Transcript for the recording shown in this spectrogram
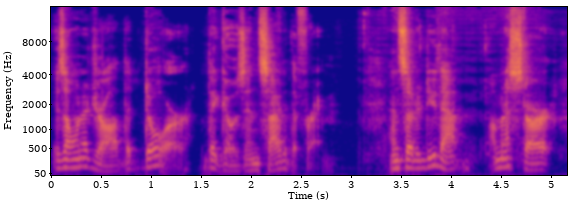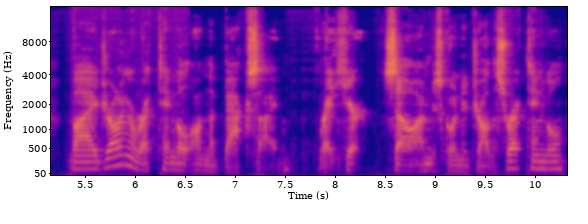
is I want to draw the door that goes inside of the frame. And so to do that, I'm going to start by drawing a rectangle on the backside right here. So I'm just going to draw this rectangle,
